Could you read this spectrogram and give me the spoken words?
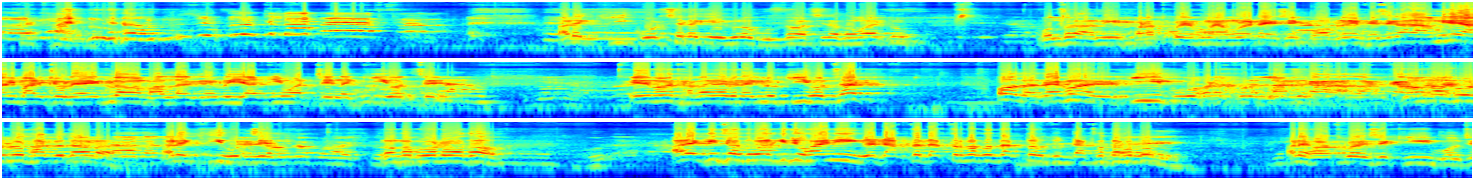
তোর মার নাম শুক্লা। আরে কি করছে নাকি এগুলো বুঝতে পারছি না? তোমরা একটু বন্ধুরা আমি হঠাৎ করে এরকম এমন একটা এসে প্রবলেমে ফেসে গেল আমি আমি বাড়ি চলে যাই এগুলো আমার ভালো লাগছে না। এগুলো ইয়ার কি মারছে না কি হচ্ছে? এভাবে থাকা যাবে না। এগুলো কি হচ্ছে! ও দাদা দেখো না কি হঠাৎ করে লঙ্কা লঙ্কা পোড়াটা থাকবে দাও না। আরে কি হচ্ছে? লঙ্কা পোড়া পোড়াটা দাও। আরে কিছু তোমার কিছু হয়নি। ডাক্তার ডাক্তার ফাক্তার ডাক্তার ডাক্তার দেখো তো। আরে হঠাৎ করে এসে কি বলছে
